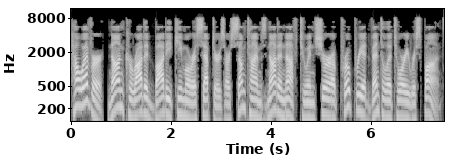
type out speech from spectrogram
However, non-carotid body chemoreceptors are sometimes not enough to ensure appropriate ventilatory response.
